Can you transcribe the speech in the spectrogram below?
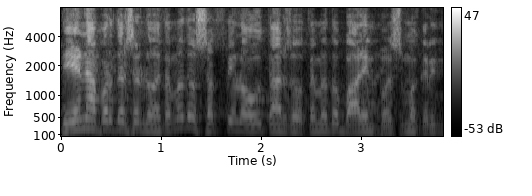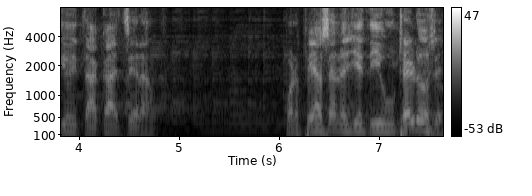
દેહના પ્રદર્શન હોય. તમે તો શક્તિનો અવતાર છો. તમે તો બાળીને ભસ્મ કરી દો તાકાત છે રામ. પણ ફેશને જે દી ઉઠાડ્યો છે,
